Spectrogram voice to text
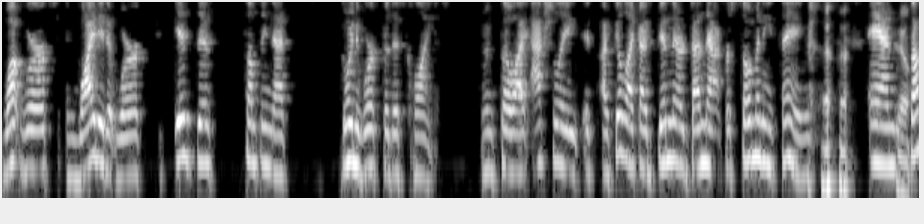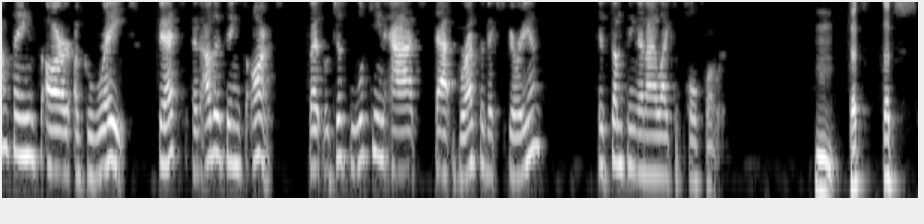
what worked and why did it work? Is this something that's going to work for this client? And so I actually, it's, I feel like I've been there, done that for so many things. and yeah. some things are a great fit and other things aren't. But just looking at that breadth of experience is something that I like to pull forward. Hmm. That's, that's,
